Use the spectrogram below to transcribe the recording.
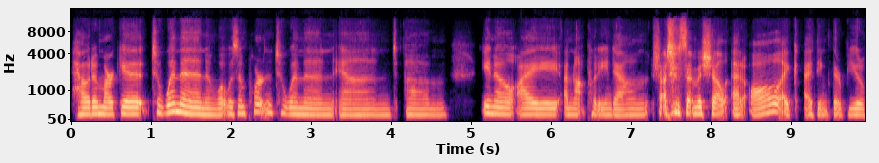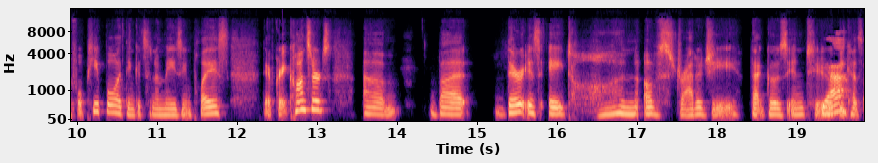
how to market to women and what was important to women. And um, you know, I I'm not putting down Chateau Saint Michelle at all. Like I think they're beautiful people. I think it's an amazing place. They have great concerts. Um, but there is a ton of strategy that goes into Yeah. because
